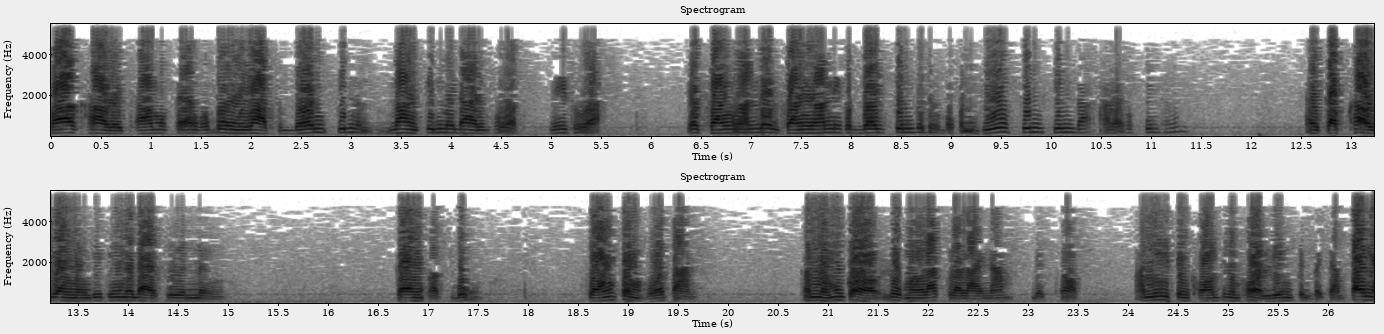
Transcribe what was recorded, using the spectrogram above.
ฟ้าข้าวเลยชามแกงพะบุ้งลาดเดินกินนั่งกินไม่ได้เลยเพราะว่านี่ทุระจะสั่งงานโน่นสั่งงานนี่ก็เดินกินไปด้วยบอกมันหิวกินกินไดะอะไรก็กินทั้งนั้น ไอ้กับข้าวอย่างหนึ่งที่ทิ้งไม่ได้คือหนึ่งแกงผักบุ้งสองต้มหัวตาลขนมก็ลูกมังลักละลายน้ำเด็กชอบ อันนี้เป็นของที่หลวงพ่อเลี้ยงเป็นประจำไปไหน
